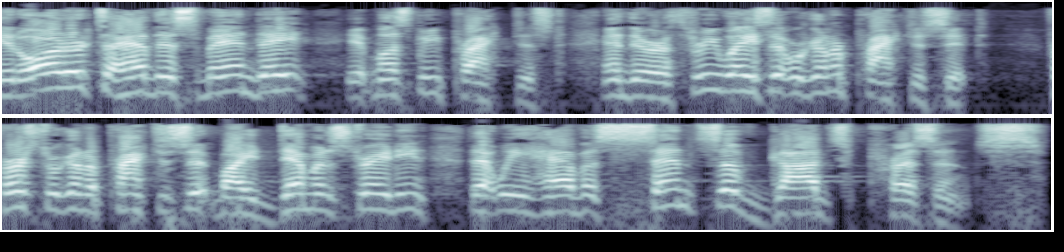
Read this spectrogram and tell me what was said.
In order to have this mandate, it must be practiced. And there are three ways that we're going to practice it. First, we're going to practice it by demonstrating that we have a sense of God's presence.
